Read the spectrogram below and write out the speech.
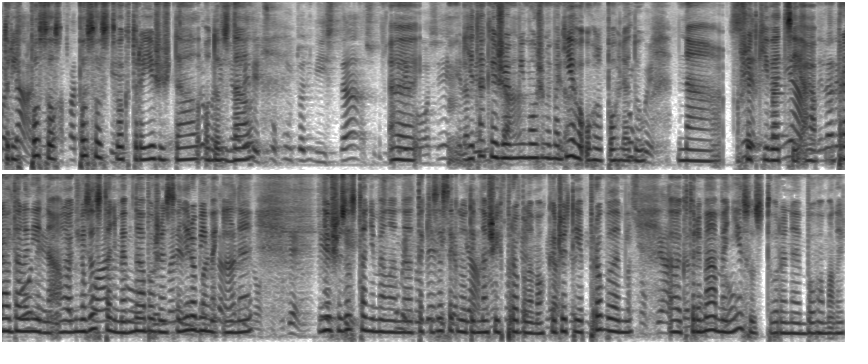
ktorých posolstvo, posolstvo, ktoré Ježiš dal, odovzdal, uh, je také, že my môžeme mať jeho uhol pohľadu na všetky veci a pravda len jedna. Ale ak my zostaneme v náboženstve, nerobíme iné, než zostaneme len taký zaseknutí v našich problémoch, keďže tie problémy, ktoré máme, nie sú stvorené Bohom, ale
